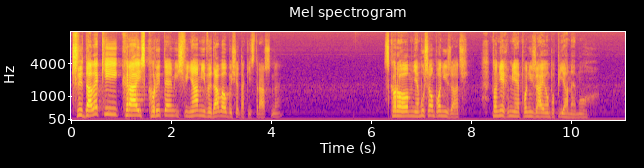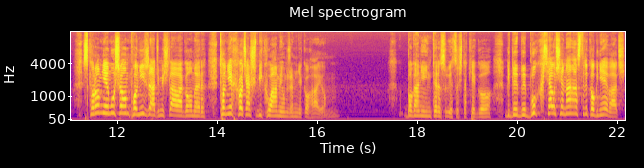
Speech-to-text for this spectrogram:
czy daleki kraj z korytem i świniami wydawałby się taki straszny? Skoro mnie muszą poniżać, to niech mnie poniżają po pijanemu. Skoro mnie muszą poniżać, myślała Gomer, to niech chociaż mi kłamią, że mnie kochają. Boga nie interesuje coś takiego. Gdyby Bóg chciał się na nas tylko gniewać,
